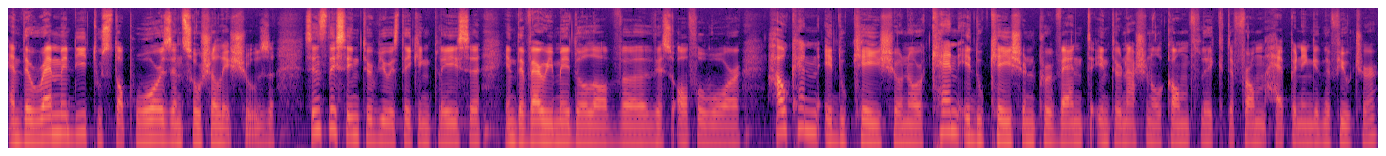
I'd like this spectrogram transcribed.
and the remedy to stop wars and social issues. Since this interview is taking place uh, in the very middle of uh, this awful war, how can education or can education prevent international conflict from happening in the future?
